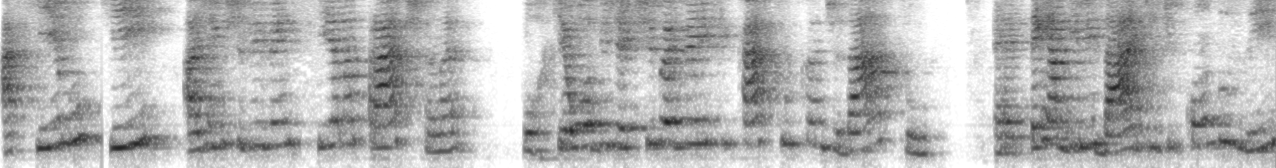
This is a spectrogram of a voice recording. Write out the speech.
aquilo que a gente vivencia na prática, né? Porque o objetivo é verificar se o candidato é, tem habilidade de conduzir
